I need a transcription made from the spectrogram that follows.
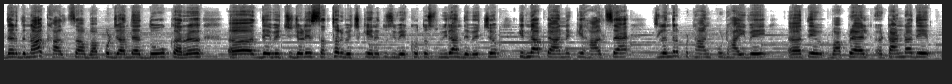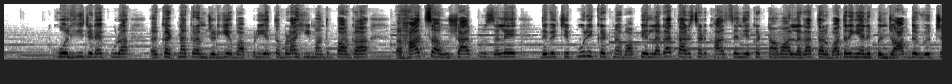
ਦਰਦਨਾਕ ਹਾਦਸਾ ਵਾਪਰ ਜਾਂਦਾ ਹੈ। ਦੋ ਘਰ ਦੇ ਵਿੱਚ ਜਿਹੜੇ ਸੱਥਰ ਵਿੱਚ ਕੇ ਨੇ। ਤੁਸੀਂ ਵੇਖੋ ਤਸਵੀਰਾਂ ਦੇ ਵਿੱਚ ਕਿੰਨਾ ਭਿਆਨਕ ਇਹ ਹਾਦਸਾ ਹੈ। ਜਲੰਧਰ ਪਠਾਨਕੋਟ ਹਾਈਵੇ ਤੇ ਵਾਪਰਿਆ ਟਾਂਡਾ ਦੇ ਕੋਲ ਹੀ ਜਿਹੜਾ ਪੂਰਾ ਘਟਨਾਕ੍ਰਮ ਜਿਹੜੀ ਹੈ ਵਾਪਰੀ ਹੈ ਤਾਂ ਬੜਾ ਹੀ ਮੰਦਭਾਗਾ ਹਾਦਸਾ ਹੁਸ਼ਿਆਰਪੁਰ ਜ਼ਿਲ੍ਹੇ ਦੇ ਵਿੱਚ ਇਹ ਪੂਰੀ ਘਟਨਾ ਵਾਪਰੀ ਹੈ। ਲਗਾਤਾਰ ਸੜਕ ਹਾਦਸਿਆਂ ਦੀਆਂ ਘਟਨਾਵਾਂ ਲਗਾਤਾਰ ਵੱਧ ਰਹੀਆਂ ਨੇ ਪੰਜਾਬ ਦੇ ਵਿੱਚ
